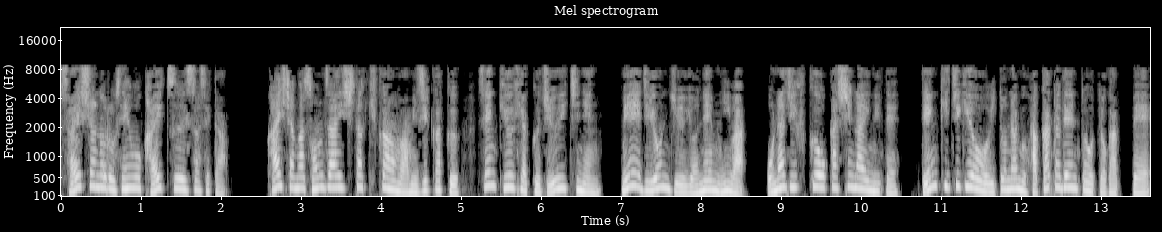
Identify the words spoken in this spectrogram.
最初の路線を開通させた。会社が存在した期間は短く、1911年、明治44年には、同じ福岡市内にて、電気事業を営む博多電灯と合併、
